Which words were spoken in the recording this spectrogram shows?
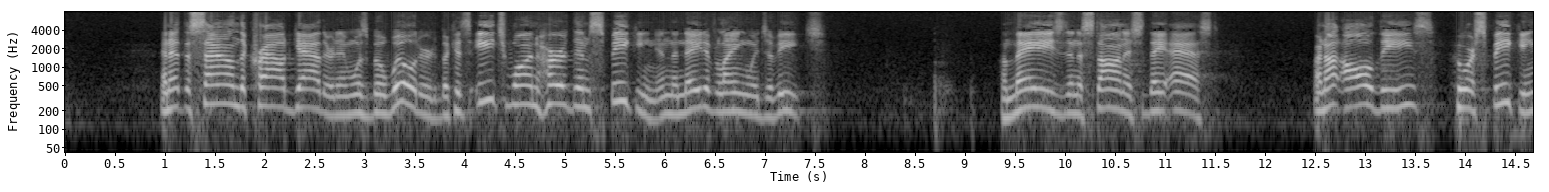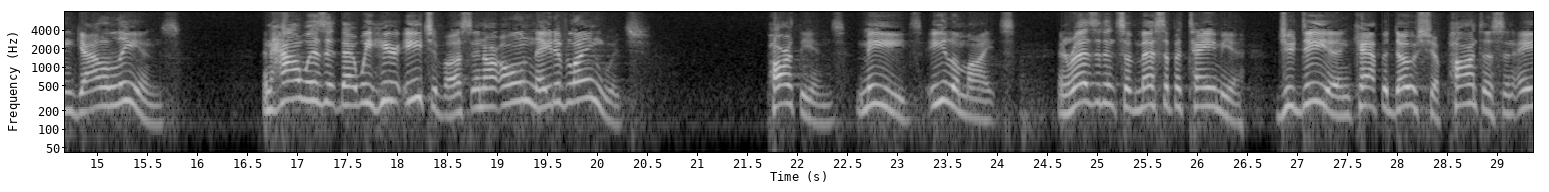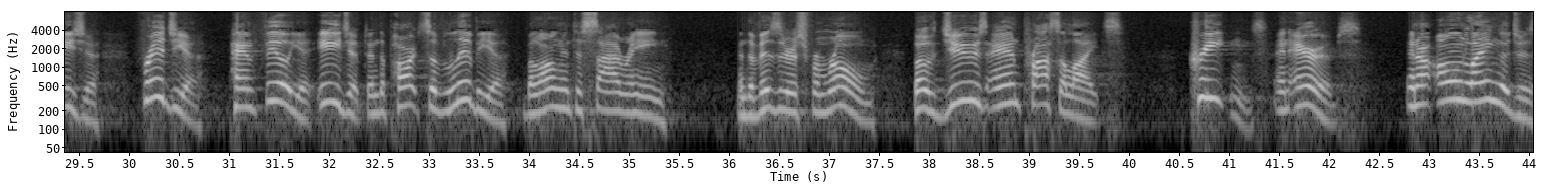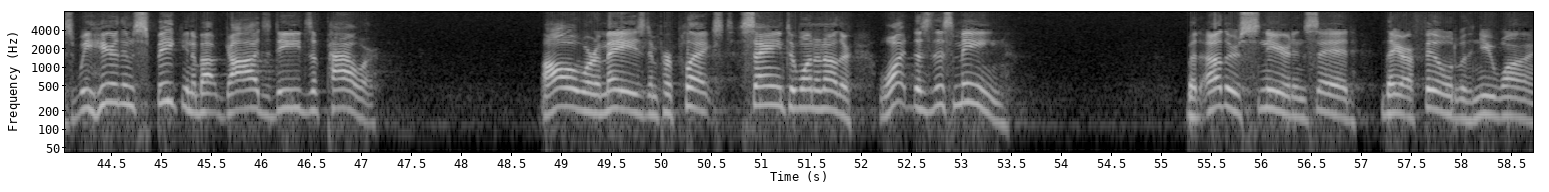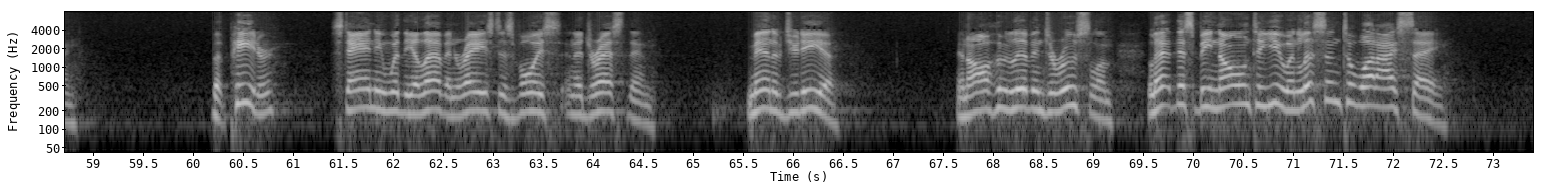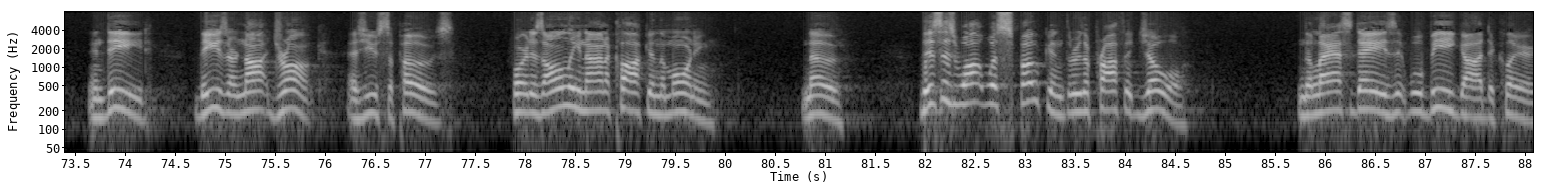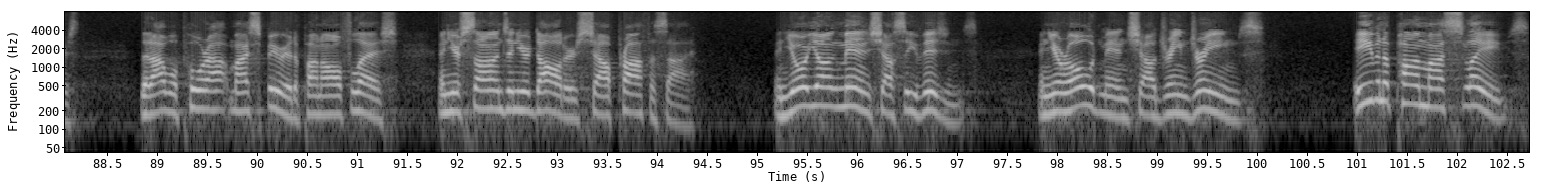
And at the sound, the crowd gathered and was bewildered because each one heard them speaking in the native language of each. Amazed and astonished, they asked, Are not all these who are speaking Galileans? And how is it that we hear each of us in our own native language? Parthians, Medes, Elamites, and residents of Mesopotamia, Judea and Cappadocia, Pontus and Asia, Phrygia, Pamphylia, Egypt, and the parts of Libya belonging to Cyrene, and the visitors from Rome both Jews and proselytes, Cretans and Arabs. In our own languages, we hear them speaking about God's deeds of power. All were amazed and perplexed, saying to one another, What does this mean? But others sneered and said, They are filled with new wine. But Peter, standing with the eleven, raised his voice and addressed them Men of Judea, and all who live in Jerusalem, let this be known to you, and listen to what I say. Indeed, these are not drunk, as you suppose, for it is only nine o'clock in the morning. No, this is what was spoken through the prophet Joel. In the last days it will be, God declares, that I will pour out my spirit upon all flesh, and your sons and your daughters shall prophesy, and your young men shall see visions and your old men shall dream dreams. Even upon my slaves,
